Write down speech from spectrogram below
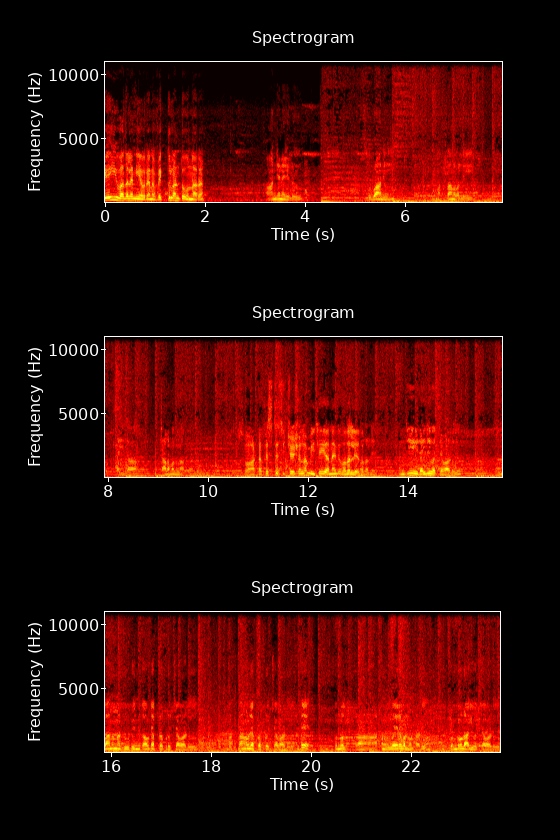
చేయి వదలని ఎవరైనా వ్యక్తులంటూ ఉన్నారా? ఆంజనేయులు సుబాని మస్తానవల్లి సైదా చాలా మంది ఉన్నారు సార్. సో ఆ టఫెస్ట్ సిచ్యువేషన్లో మీ చేయి అనేది వదలలేదు. వదలలేదు. అంజీ డైలీ వచ్చేవాడు. సుబానన్న డ్యూటీ ఉంది కాబట్టి అప్పుడప్పుడు వచ్చేవాడు. మస్తానంలో అప్పుడప్పుడు వచ్చేవాడు. అంటే కొన్ని రోజులు అతను వేరే వాళ్ళు ఉంటాడు కొన్ని రోజులు ఆగి వచ్చేవాడు.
